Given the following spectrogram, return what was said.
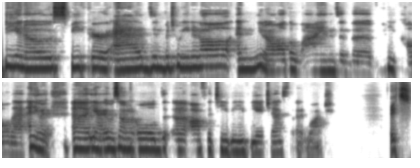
B and O speaker ads in between it all, and you know all the lines and the what do you call that? Anyway, uh, yeah, it was on an old uh, off the TV VHS that I'd watch. It's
